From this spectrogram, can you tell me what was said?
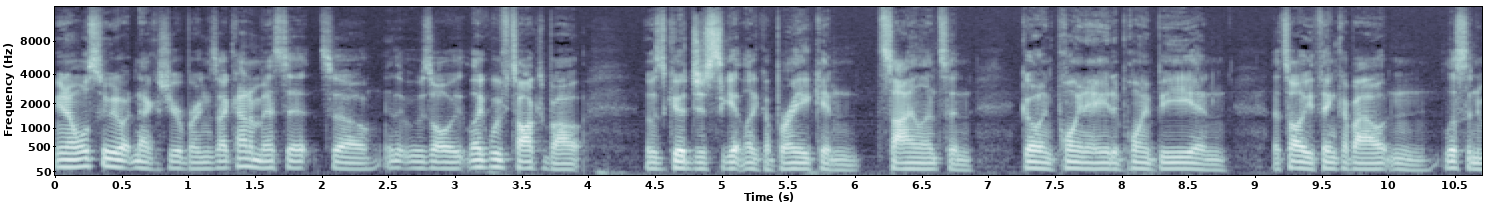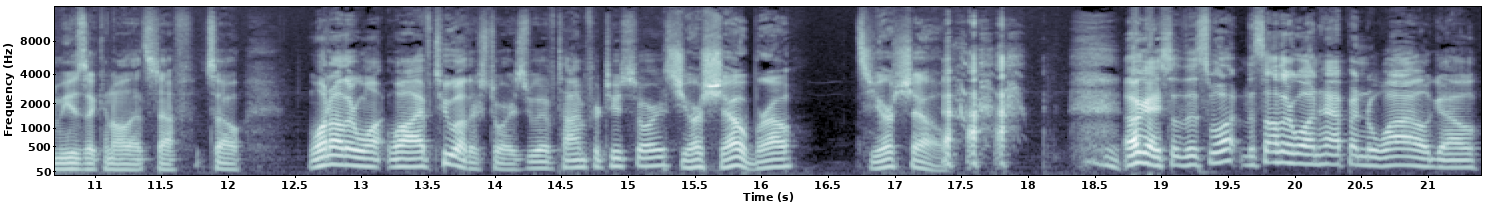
you know, we'll see what next year brings. I kind of miss it. So it was always like we've talked about. It was good just to get like a break and silence and going point A to point B, and that's all you think about and listen to music and all that stuff. So one other one. Well, I have two other stories. Do we have time for two stories? It's your show, bro. It's your show. Okay, so this one, this other one happened a while ago.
